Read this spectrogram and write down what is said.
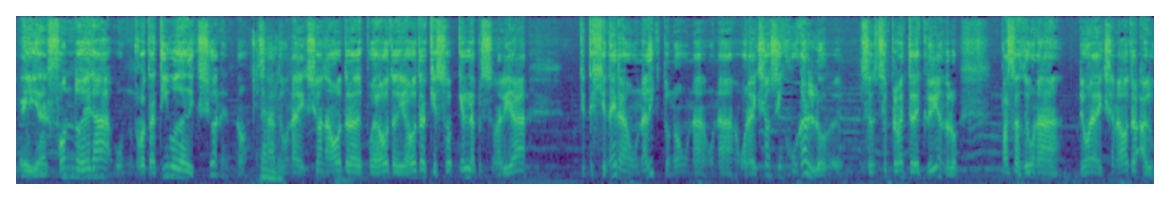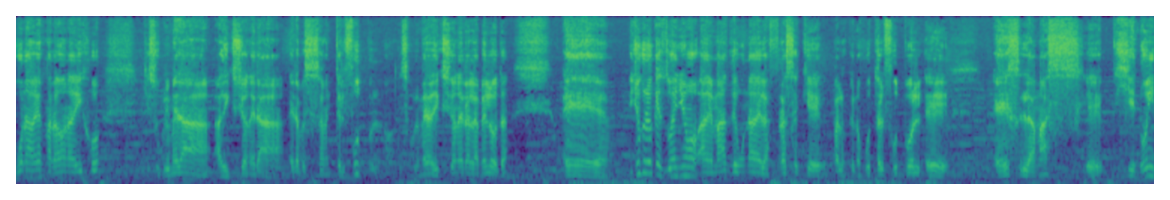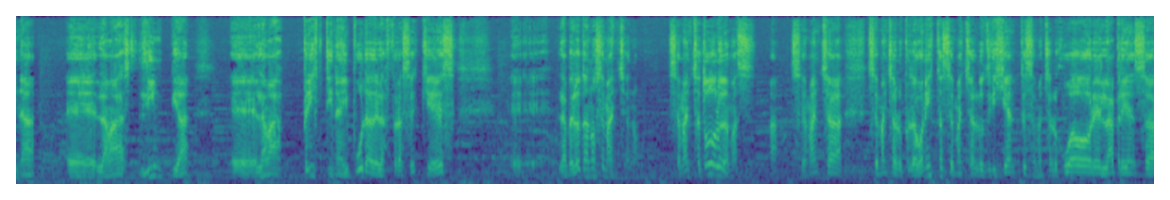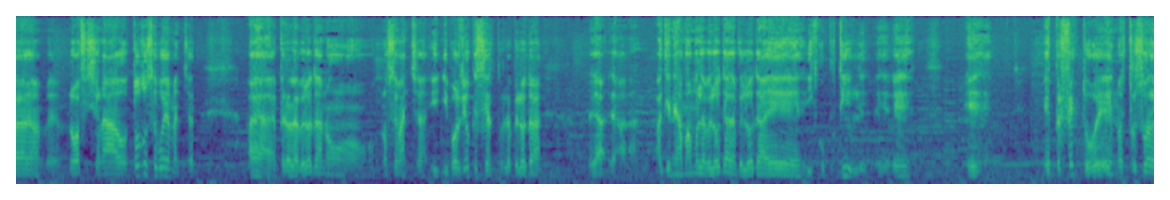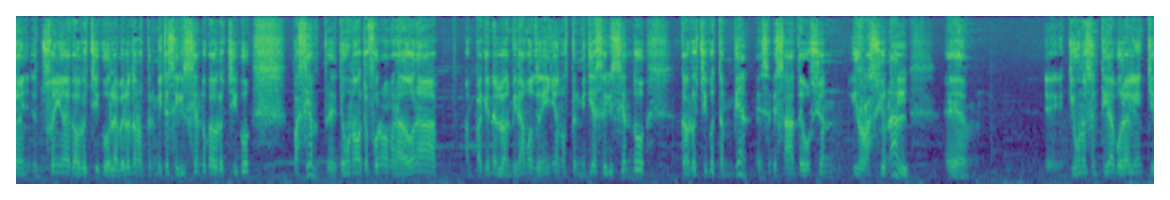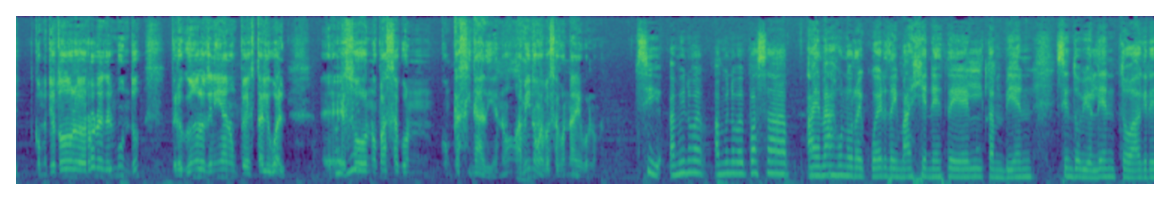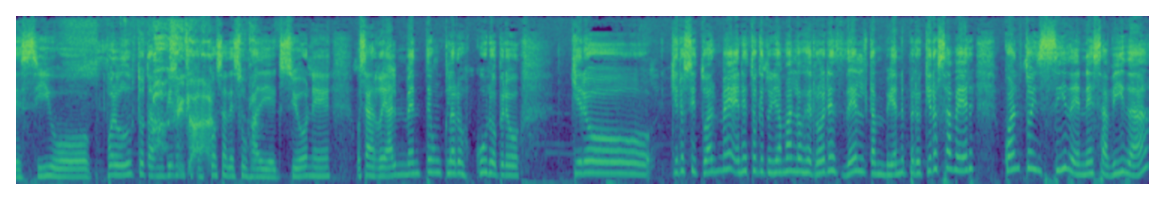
Eh, y en el fondo era un rotativo de adicciones, ¿no? O sea, Claro. de una adicción a otra, después a otra y a otra, que, eso, que es la personalidad que te genera un adicto, ¿no? Una, una, una adicción sin juzgarlo, eh, sim- simplemente describiéndolo. Pasas de una, de una adicción a otra. Alguna vez Maradona dijo que su primera adicción era, era precisamente el fútbol, ¿no? Que su primera adicción era la pelota. Eh, y yo creo que es dueño, además de una de las frases que, para los que nos gusta el fútbol, eh, es la más eh, genuina, eh, la más limpia, eh, la más prístina y pura de las frases, que es la pelota no se mancha, ¿no? Se mancha todo lo demás. ¿ah? Se mancha, se manchan los protagonistas, se manchan los dirigentes, se manchan los jugadores, la prensa, los aficionados, todo se puede manchar. Ah, pero la pelota no, no se mancha. Y por Dios que es cierto, la pelota, a quienes amamos la pelota, la pelota es incombustible, es, es- perfecto, es nuestro sueño, sueño de cabros chicos. La pelota nos permite seguir siendo cabros chicos para siempre. De una u otra forma, Maradona, para quienes lo admiramos de niño, nos permitía seguir siendo cabros chicos también. Es- esa devoción irracional. eh, eh, que uno sentía por alguien que cometió todos los errores del mundo, pero que uno lo tenía en un pedestal igual. Eh. Eso no pasa con, con casi nadie, ¿no? A mí no me pasa con nadie, por lo menos. Sí, a mí no me, a mí no me pasa. Además, uno recuerda imágenes de él también siendo violento, agresivo, producto también sí, en ciertas claro, cosas de sus claro. adicciones. O sea, realmente un claro oscuro, pero quiero quiero situarme en esto que tú llamas los errores de él también, pero quiero saber cuánto incide en esa vida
